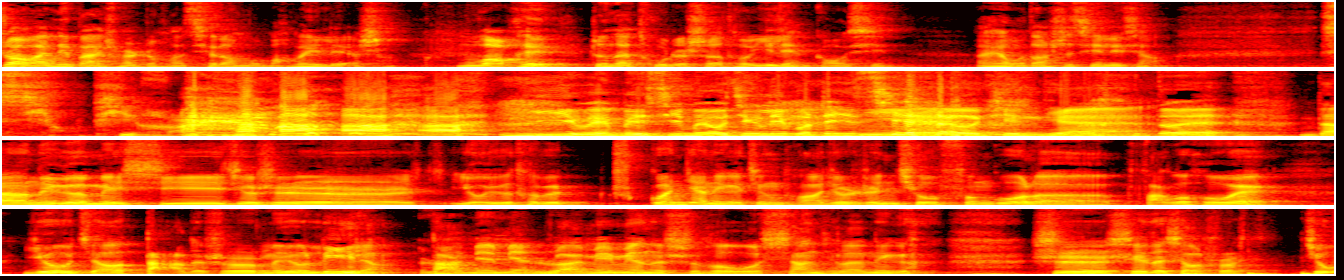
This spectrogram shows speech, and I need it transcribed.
转完那半圈儿正好切到姆巴佩脸上，姆巴佩正在吐着舌头，一脸高兴。哎呀，我当时心里想，小屁孩儿，你以为梅西没有经历过这一你切？也有今天。对，当那个梅西就是有一个特别关键的一个镜头啊，就是人球分过了法国后卫，右脚打的时候没有力量，打软绵绵的软绵绵的时候，我想起来那个是谁的小说？就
